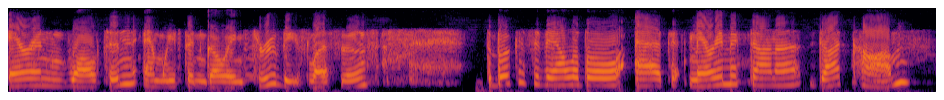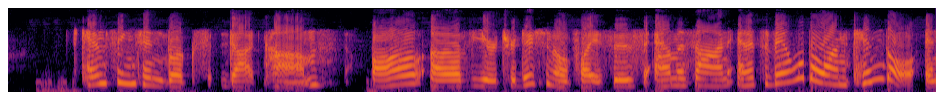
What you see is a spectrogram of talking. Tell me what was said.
Erin Walton, and we've been going through these lessons. The book is available at marymcdonough.com, kensingtonbooks.com, all of your traditional places, Amazon, and it's available on Kindle in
